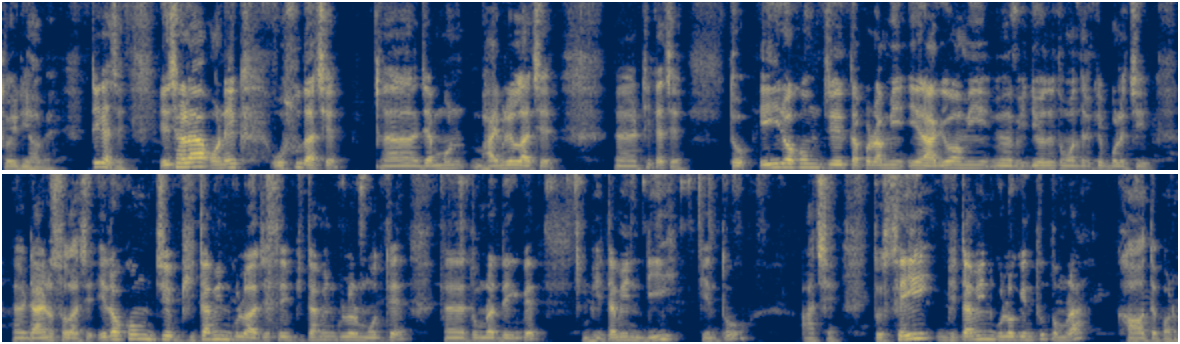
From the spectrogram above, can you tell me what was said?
তৈরি হবে। ঠিক আছে? এছাড়া অনেক ওষুধ আছে যেমন ভাইমিরাল আছে ঠিক আছে? তো এই রকম যে, তারপর আমি, এর আগেও আমি ভিডিওতে তোমাদেরকে বলেছি ডাইনোসল আছে। এরকম যে ভিটামিনগুলো আছে, সেই ভিটামিনগুলোর মধ্যে তোমরা দেখবে ভিটামিন ডি কিন্তু আছে। তো সেই ভিটামিনগুলো কিন্তু তোমরা খাওয়াতে পারো।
